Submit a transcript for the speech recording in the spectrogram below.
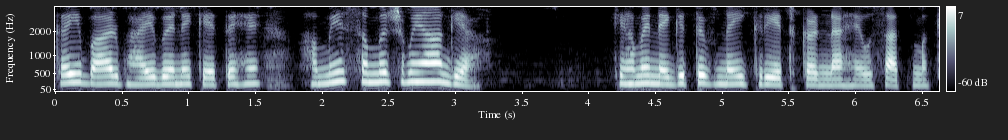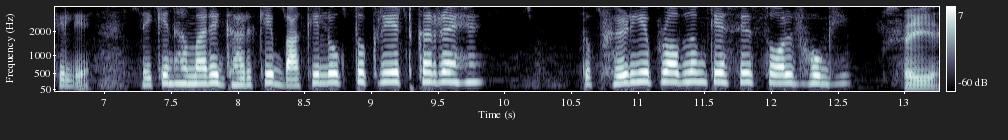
कई बार भाई बहनें कहते हैं हमें समझ में आ गया कि हमें नेगेटिव नहीं क्रिएट करना है उस आत्मा के लिए लेकिन हमारे घर के बाकी लोग तो क्रिएट कर रहे हैं। तो फिर ये प्रॉब्लम कैसे सॉल्व होगी? सही है।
